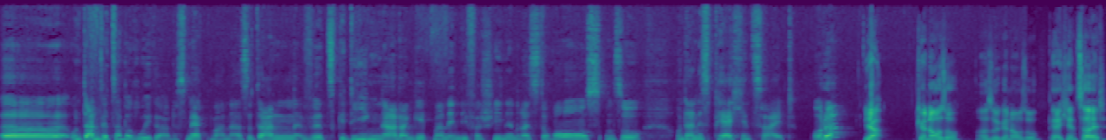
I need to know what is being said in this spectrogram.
Äh, und dann wird es aber ruhiger, das merkt man. Also dann wird es gediegener, dann geht man in die verschiedenen Restaurants und so. Und dann ist Pärchenzeit, oder? Ja, Genau so, also genauso. Pärchenzeit.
